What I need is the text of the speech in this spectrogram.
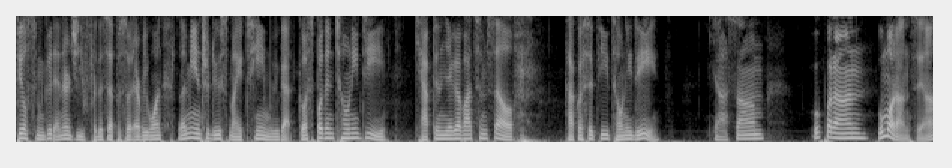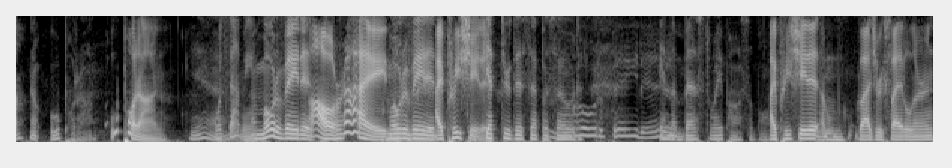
feel some good energy for this episode, everyone. Let me introduce my team. We've got Gospodin Tony D, Captain Yegavac himself, Kakositi Tony D. Yasam uporan. Umoran se, huh? No, uporan. Uporan. Yeah. What's that mean? I'm motivated. All right. motivated. I appreciate to it. Get through this episode Motivated. in the best way possible. I appreciate it. I'm mm. glad you're excited to learn.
